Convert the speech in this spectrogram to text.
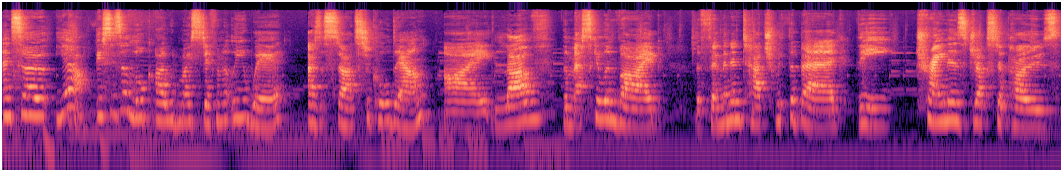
And so, yeah, this is a look I would most definitely wear as it starts to cool down. I love the masculine vibe, the feminine touch with the bag, the trainers juxtapose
